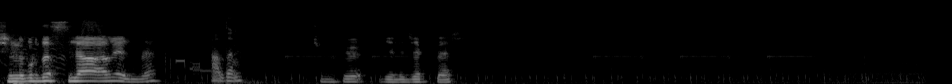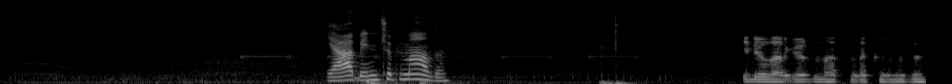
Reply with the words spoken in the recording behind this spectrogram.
Şimdi burada silah al eline. Aldım. Çünkü gelecekler. Ya benim çöpümü aldın. Geliyorlar gördün arkada kırmızı.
